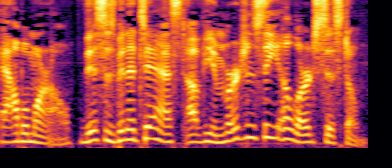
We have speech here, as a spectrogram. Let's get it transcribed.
Albemarle. This has been a test of the emergency alert system.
